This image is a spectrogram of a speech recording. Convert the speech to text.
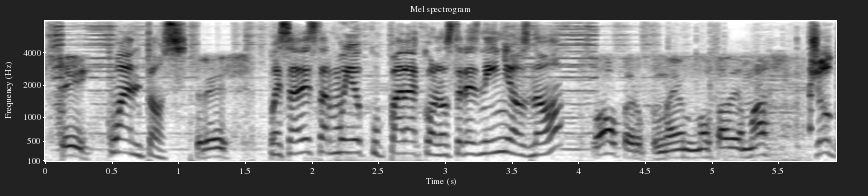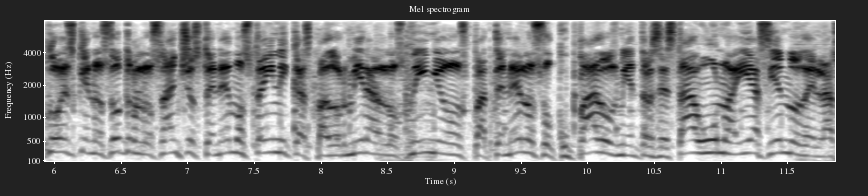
Sí. ¿Cuántos? Tres. Pues ha de estar muy ocupada con los tres niños, ¿no? No, pero pues no, no sabe más. Choco, es que nosotros los anchos tenemos técnicas para dormir a los niños, para tenerlos ocupados mientras está uno ahí haciendo de la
